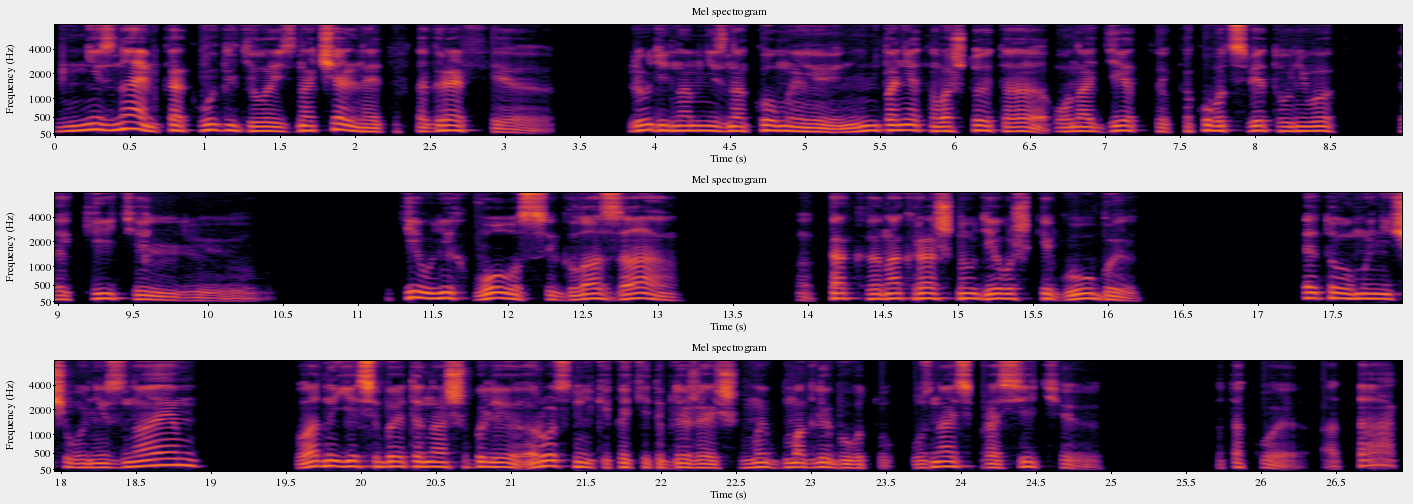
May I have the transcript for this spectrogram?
не знаем, как выглядела изначально эта фотография. Люди нам незнакомые, непонятно во что это он одет, какого цвета у него э, китель, какие у них волосы, глаза, э, как накрашены у девушки губы. Этого мы ничего не знаем. Ладно, если бы это наши были родственники какие-то ближайшие, мы могли бы вот узнать, спросить, э, что такое. А так...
